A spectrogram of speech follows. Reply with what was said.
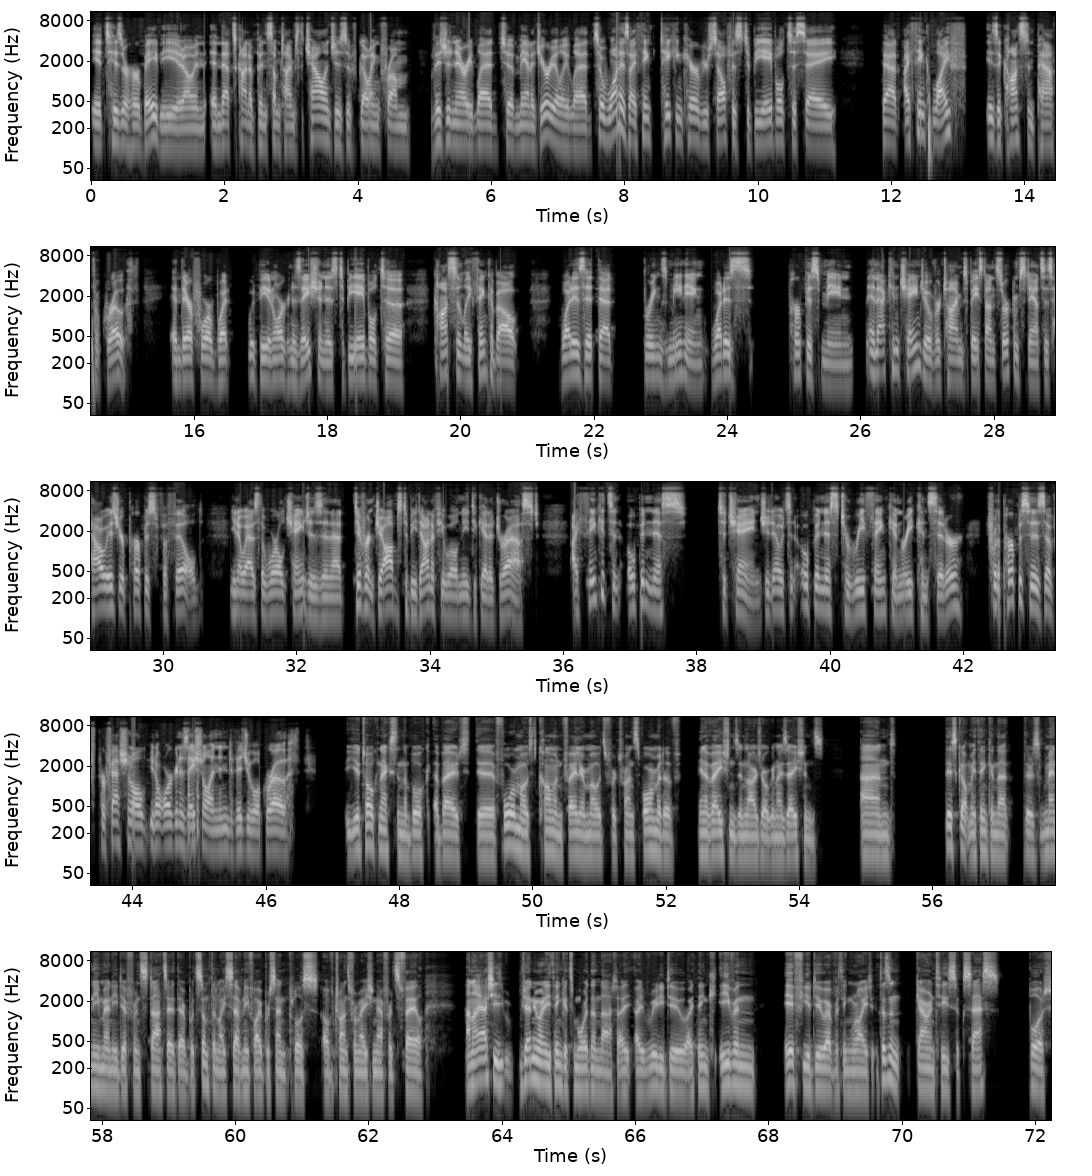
it's his or her baby, you know, and, and that's kind of been sometimes the challenges of going from visionary led to managerially led. So, one is I think taking care of yourself is to be able to say that I think life is a constant path of growth. And therefore, what would be an organization is to be able to constantly think about what is it that brings meaning? What does purpose mean? And that can change over times based on circumstances how is your purpose fulfilled you know as the world changes and that different jobs to be done if you will need to get addressed i think it's an openness to change. You know, it's an openness to rethink and reconsider for the purposes of professional, you know, organizational and individual growth. You talk next in the book about the four most common failure modes for transformative innovations in large organizations. And this got me thinking that there's many, many different stats out there, but something like 75% plus of transformation efforts fail. And I actually genuinely think it's more than that. I, I really do. I think even if you do everything right, it doesn't guarantee success. But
